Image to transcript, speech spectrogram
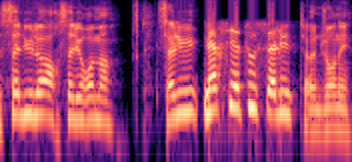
Salut Laure, salut Romain. Salut. Merci à tous, salut. Bonne journée.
